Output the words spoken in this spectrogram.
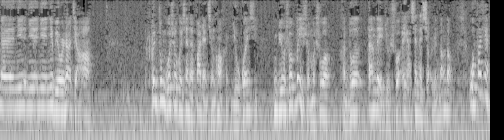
呃你你你你比如说讲啊，跟中国社会现在发展情况很有关系。你比如说，为什么说很多单位就说，哎呀，现在小人当道？我发现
